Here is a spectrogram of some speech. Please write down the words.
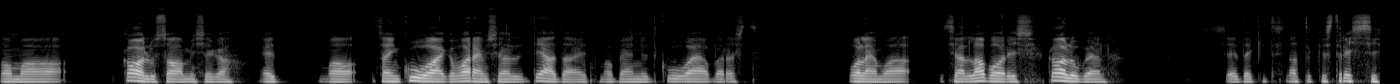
oma kaalu saamisega, et ma sain kuu aega varem seal teada, et ma pean nüüd kuu aja pärast olema seal laboris kaalu peal see tekitas natuke stressi.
